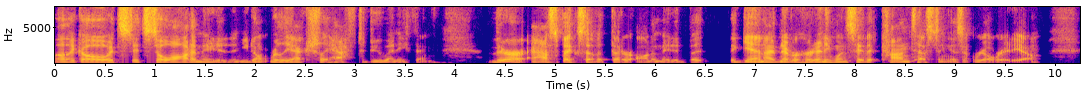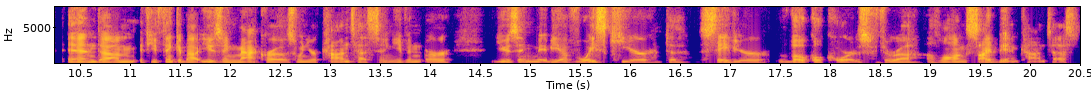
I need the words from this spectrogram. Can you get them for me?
uh, like, oh, it's it's so automated and you don't really actually have to do anything. There are aspects of it that are automated, but again, I've never heard anyone say that contesting isn't real radio. And um, if you think about using macros when you're contesting, even or using maybe a voice keyer to save your vocal cords through a, a long sideband contest,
